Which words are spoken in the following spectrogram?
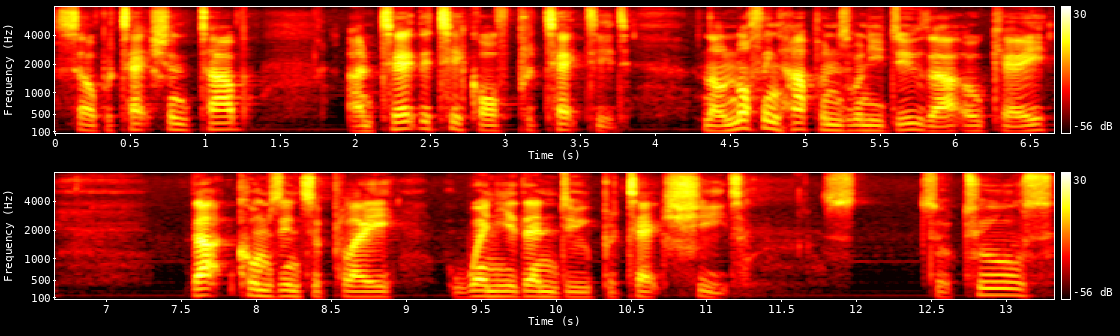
cell protection tab and take the tick off protected. Now nothing happens when you do that, okay. That comes into play when you then do protect sheet. So tools,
